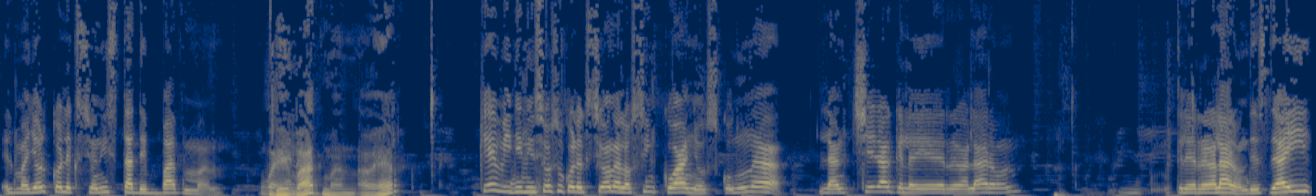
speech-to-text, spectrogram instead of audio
el mayor coleccionista de Batman. De. Batman, a ver. Kevin inició su colección a los 5 años con una lanchera que le regalaron. Que le regalaron. Desde ahí,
